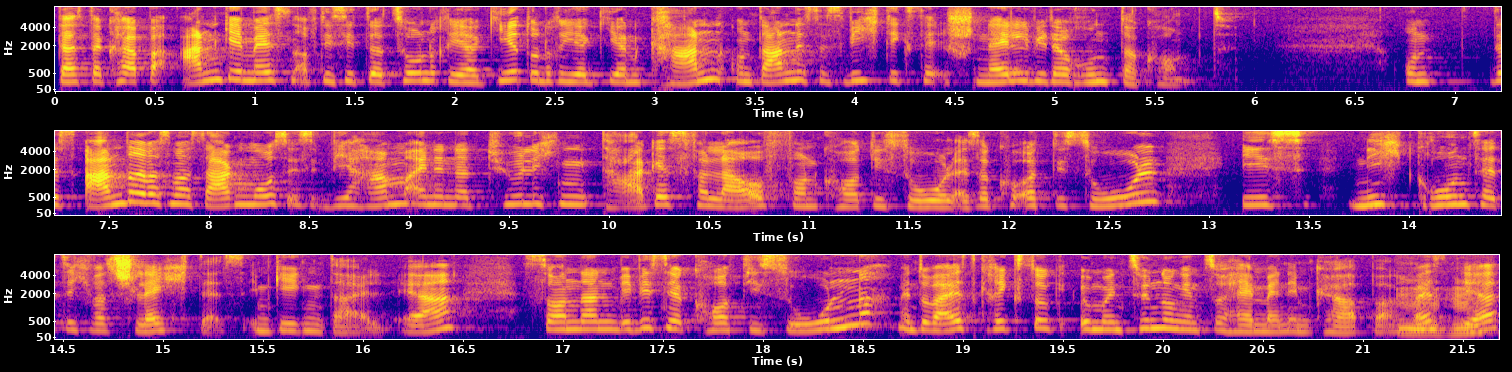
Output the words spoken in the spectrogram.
dass der Körper angemessen auf die Situation reagiert und reagieren kann und dann ist das Wichtigste, schnell wieder runterkommt. Und das andere, was man sagen muss, ist, wir haben einen natürlichen Tagesverlauf von Cortisol. Also Cortisol ist nicht grundsätzlich was Schlechtes, im Gegenteil, ja? sondern wir wissen ja, Cortison, wenn du weißt, kriegst du, um Entzündungen zu hemmen im Körper. Mhm. Weißt, ja?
